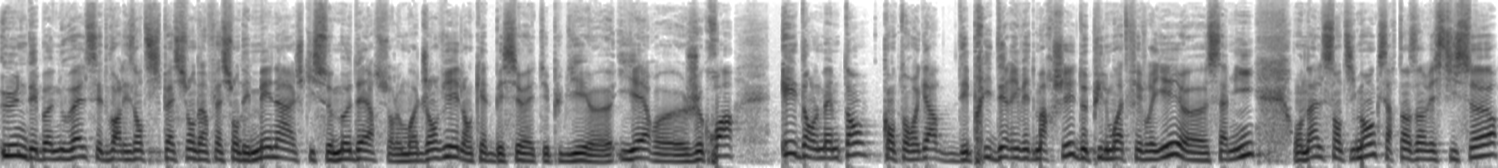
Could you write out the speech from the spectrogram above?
Une des bonnes nouvelles, c'est de voir les anticipations d'inflation des ménages qui se modèrent sur le mois de janvier. L'enquête BCE a été publiée hier, je crois. Et dans le même temps, quand on regarde des prix dérivés de marché, depuis le mois de février, euh, Samy, on a le sentiment que certains investisseurs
